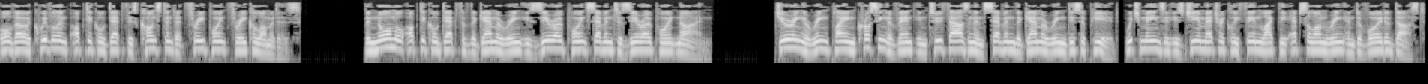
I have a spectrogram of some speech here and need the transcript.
although equivalent optical depth is constant at 3.3 km. The normal optical depth of the gamma ring is 0.7 to 0.9. During a ring plane crossing event in 2007 the gamma ring disappeared, which means it is geometrically thin like the epsilon ring and devoid of dust.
